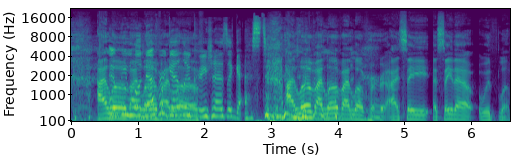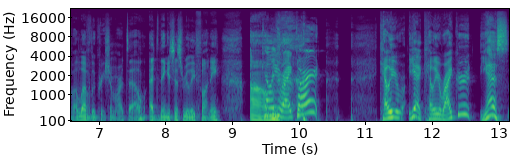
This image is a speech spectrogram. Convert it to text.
I and love we will I love, never I get love. Lucrecia as a guest. I love, I love, I love her. I say, I say that with love. I love Lucrecia Martel. I think it's just really funny. Um, Kelly Reichardt. Kelly, yeah, Kelly Reichardt. Yes,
